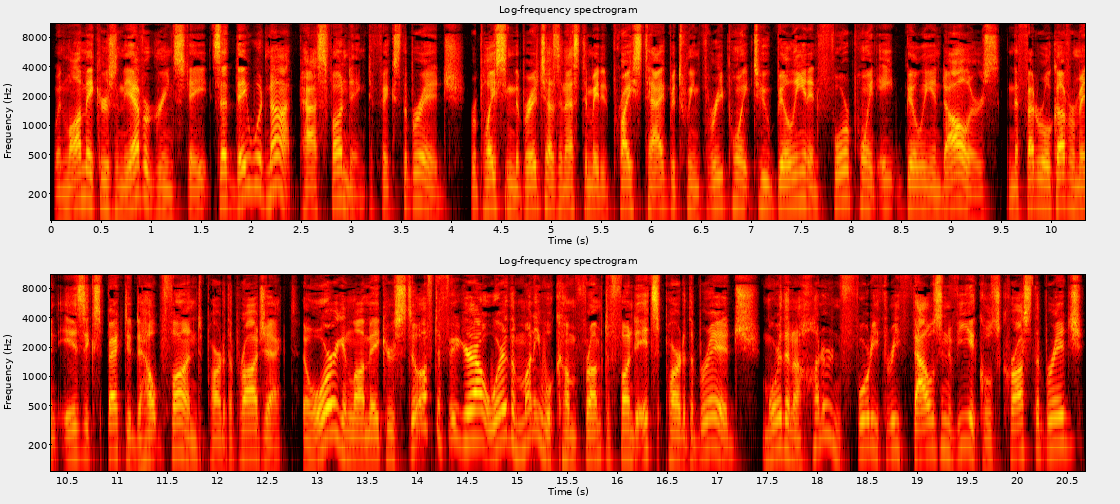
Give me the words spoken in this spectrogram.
when lawmakers in the Evergreen state said they would not pass funding to fix the bridge. Replacing the bridge has an estimated price tag between $3.2 billion and $4.8 billion, and the federal government is expected to help fund part of the project. The Oregon lawmakers still tough to figure out where the money will come from to fund its part of the bridge. More than 143,000 vehicles cross the bridge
